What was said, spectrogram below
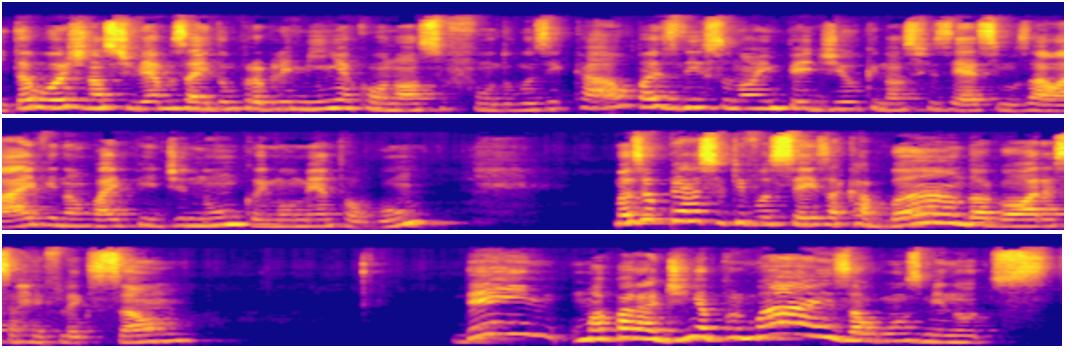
Então hoje nós tivemos ainda um probleminha com o nosso fundo musical, mas isso não impediu que nós fizéssemos a live, não vai pedir nunca em momento algum. Mas eu peço que vocês, acabando agora essa reflexão, deem uma paradinha por mais alguns minutos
